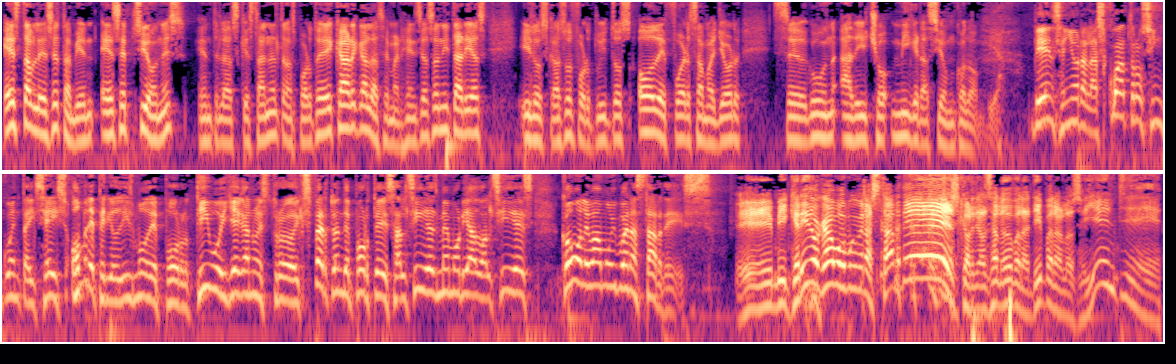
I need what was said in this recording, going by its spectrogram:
establece también excepciones, entre las que están el transporte de carga, las emergencias sanitarias y los casos fortuitos o de fuerza mayor, según ha dicho Migración Colombia. Bien, señor, a las 4.56, hombre, periodismo deportivo y llega nuestro experto en deportes, Alcides Memoriado. Alcides, ¿cómo le va? Muy buenas tardes. Eh, mi querido Gabo, muy buenas tardes. Cordial saludo para ti para los siguientes.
